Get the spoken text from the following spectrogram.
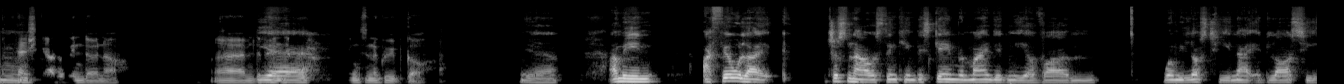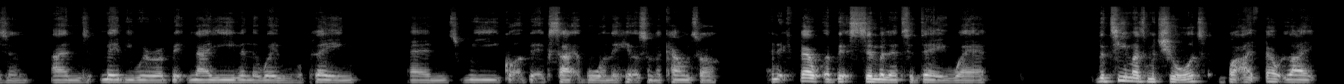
mm. potentially out the window now. Um, depending on Yeah. things in the group go. Yeah. I mean, I feel like just now I was thinking this game reminded me of um when we lost to United last season and maybe we were a bit naive in the way we were playing and we got a bit excitable and they hit us on the counter and it felt a bit similar today where the team has matured but I felt like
